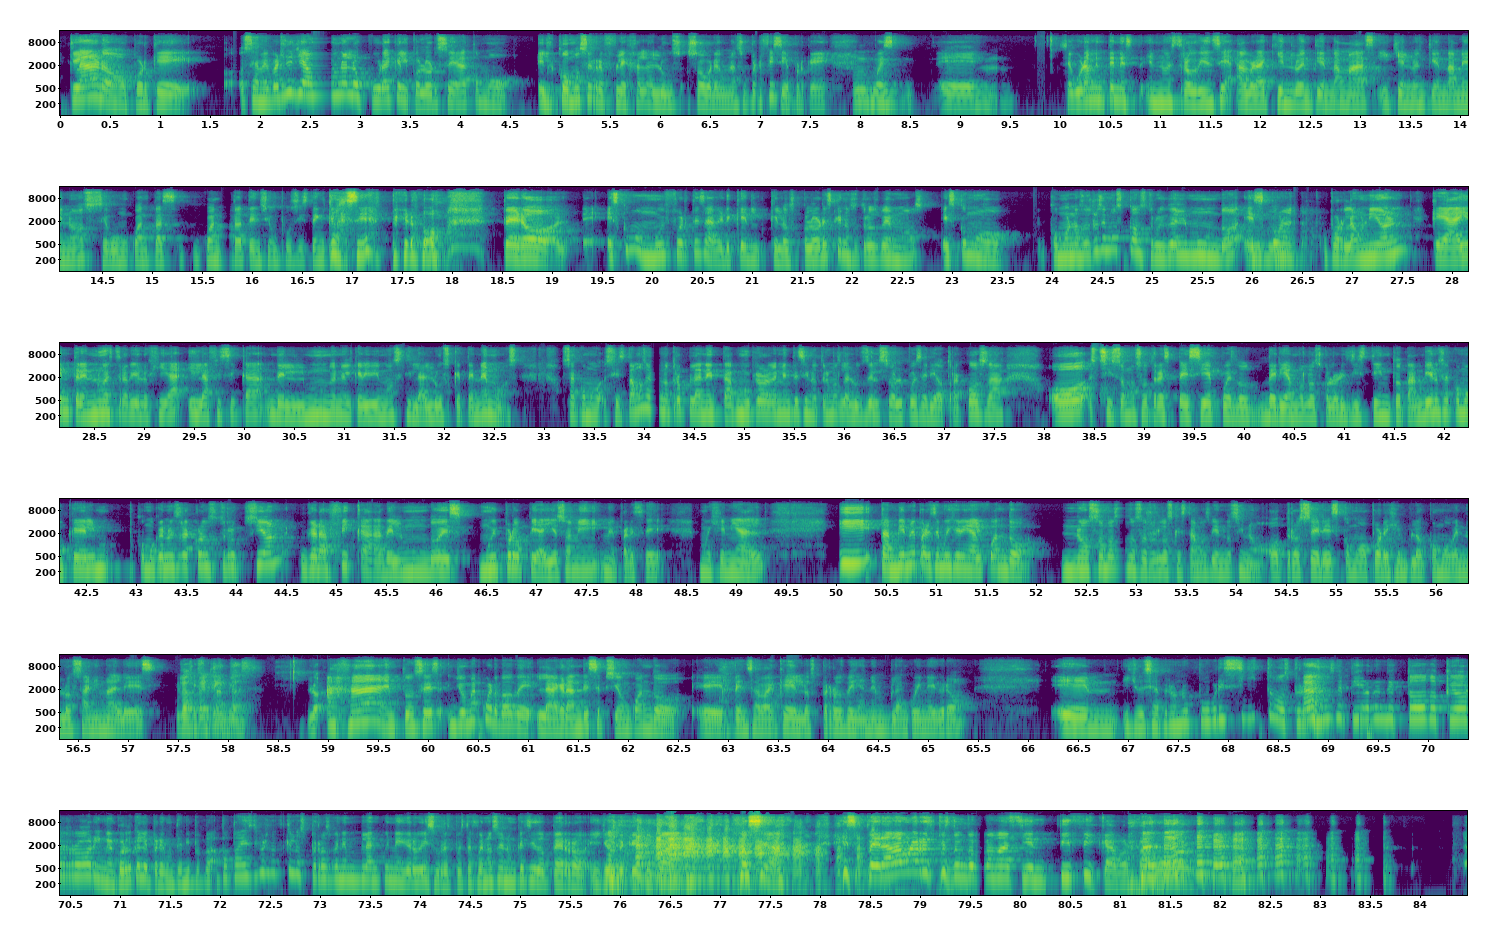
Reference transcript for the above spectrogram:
Claro, porque o sea, me parece ya una locura que el color sea como el cómo se refleja la luz sobre una superficie, porque pues em, seguramente en, nuestra audiencia habrá quien lo entienda más y quien lo entienda menos, según cuántas, cuánta atención pusiste en clase, pero, pero es como muy fuerte saber que, que los colores que nosotros vemos es como como nosotros hemos construido el mundo, es por la unión que hay entre nuestra biología y la física del mundo en el que vivimos y la luz que tenemos. O sea, como si estamos en otro planeta, muy probablemente si no tenemos la luz del sol, pues sería otra cosa. O si somos otra especie, pues veríamos los colores distintos también. O sea, como que, el, como que nuestra construcción gráfica del mundo es muy propia y eso a mí me parece muy genial. Y también me parece muy genial cuando no somos nosotros los que estamos viendo, sino otros seres, como por ejemplo, como ven los animales. Los perritos. ajá, entonces yo me acuerdo de la gran decepción cuando eh, pensaba que los perros veían en blanco y negro Em, y yo decía, pero no, pobrecitos, pero cómo se pierden de todo, qué horror. Y me acuerdo que le pregunté a mi papá, papá, ¿es verdad que los perros ven en blanco y negro? Y su respuesta fue, no sé, nunca he sido perro. Y yo de que, papá, o sea, esperaba una respuesta un poco más científica, por favor.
